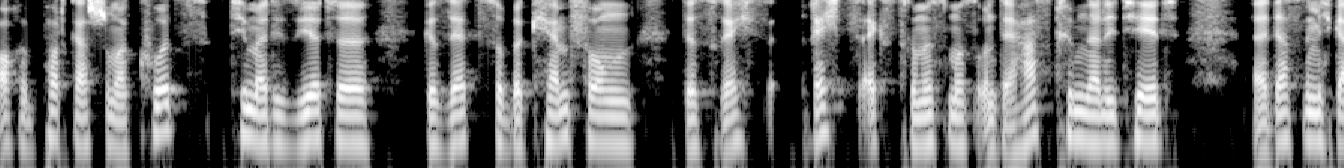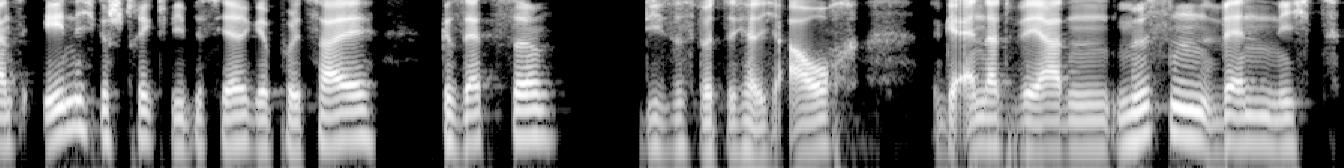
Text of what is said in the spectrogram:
auch im Podcast schon mal kurz thematisierte Gesetz zur Bekämpfung des Rechts, Rechtsextremismus und der Hasskriminalität. Äh, das ist nämlich ganz ähnlich gestrickt wie bisherige Polizeigesetze. Dieses wird sicherlich auch geändert werden müssen, wenn nicht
